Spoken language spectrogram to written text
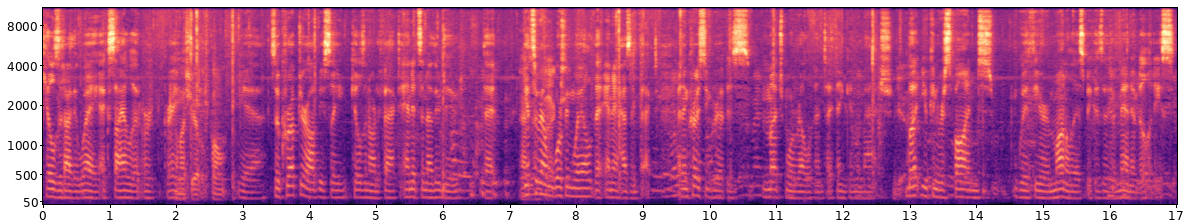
kills it either way exile it or grave. Unless you have a pump. Yeah. So Corrupter obviously kills an artifact, and it's another dude that gets around Infect. Warping Wail, that, and it has Infect. And then Krosan Grip is much more relevant, I think, in the match. Yeah. But you can respond with your Monoliths because of their mana abilities.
